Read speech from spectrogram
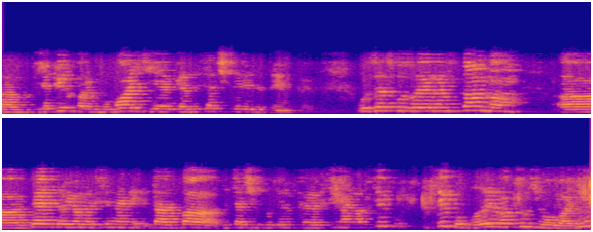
в яких перебуває 54 дитинки. У зв'язку з воєнним станом е, 5 прийомних сімей та 2 дитячі будинки сімейного типу, були евакуйовані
